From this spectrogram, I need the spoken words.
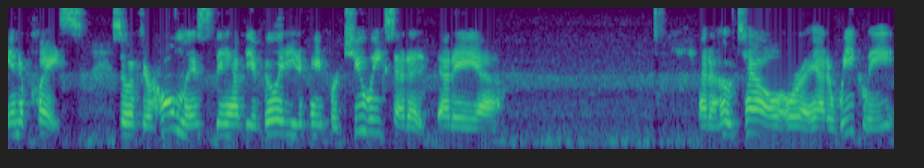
in a place. So if they're homeless, they have the ability to pay for two weeks at a at a uh, at a hotel or at a weekly,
